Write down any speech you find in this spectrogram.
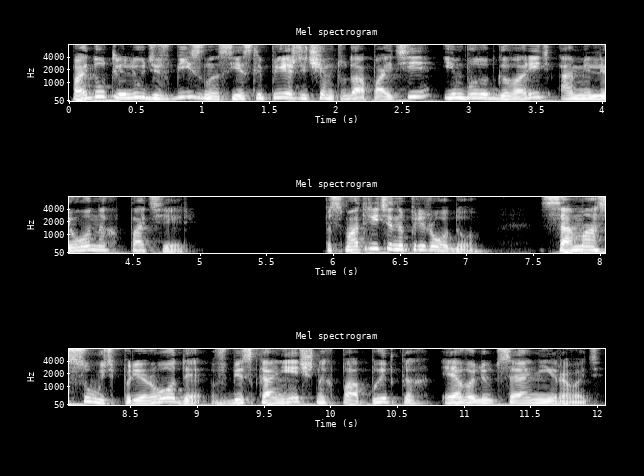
Пойдут ли люди в бизнес, если прежде чем туда пойти, им будут говорить о миллионах потерь? Посмотрите на природу. Сама суть природы в бесконечных попытках эволюционировать.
